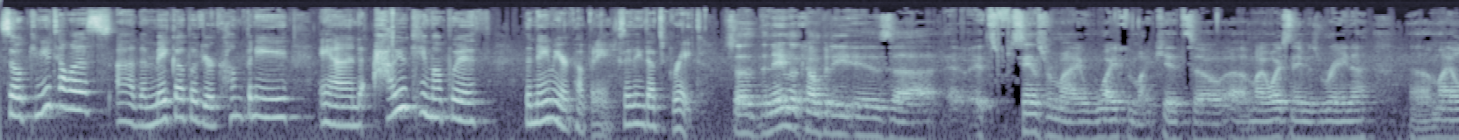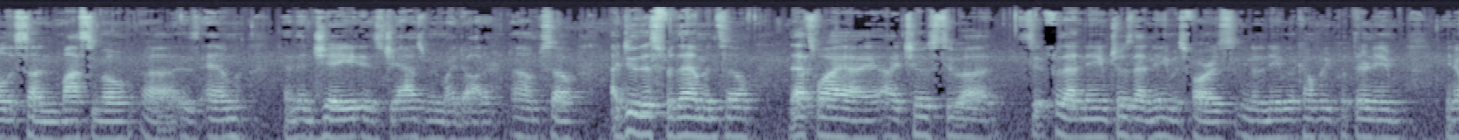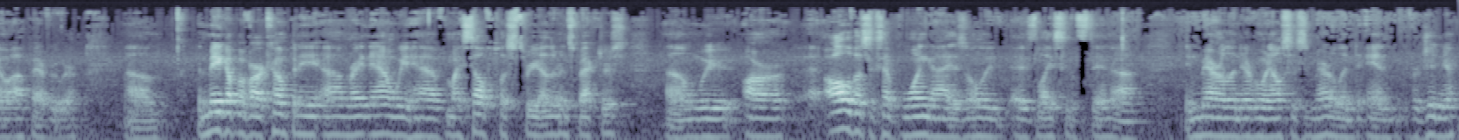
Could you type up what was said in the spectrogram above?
So, can you tell us uh, the makeup of your company and how you came up with the name of your company? Because I think that's great. So the name of the company is uh, it stands for my wife and my kids. So uh, my wife's name is Raina. Uh, my oldest son Massimo uh, is M, and then Jay is Jasmine, my daughter. Um, so I do this for them, and so that's why I, I chose to, uh, to for that name. Chose that name as far as you know the name of the company. Put their name, you know, up everywhere. Um, the makeup of our company um, right now we have myself plus three other inspectors. Um, we are all of us except one guy is only is licensed in uh, in Maryland. Everyone else is in Maryland and Virginia.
